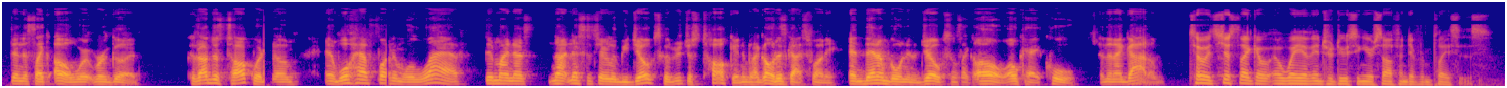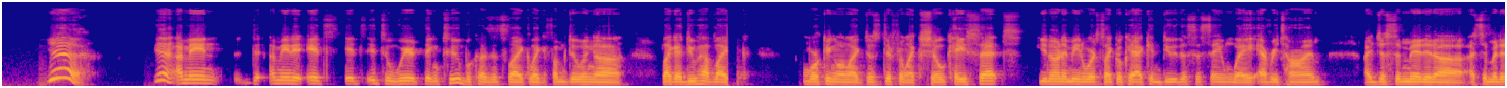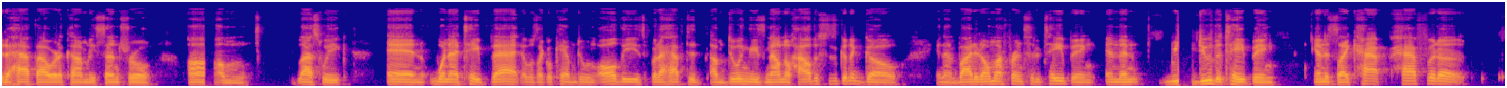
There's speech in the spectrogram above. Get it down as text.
then it's like, oh, we're we're good, because I'll just talk with them and we'll have fun and we'll laugh. There might not not necessarily be jokes because we're just talking and be like, oh, this guy's funny, and then I'm going into jokes and it's like, oh, okay, cool, and then I got them. So it's just like a, a way of introducing yourself in different places. Yeah, yeah. I mean, I mean, it, it's it's it's a weird thing too because it's like like if I'm doing a like I do have like working on like just different like showcase sets. You know what I mean? Where it's like okay, I can do this the same way every time. I just submitted a I submitted a half hour to Comedy Central um last week. And when I taped that, it was like, okay, I'm doing all these, but I have to, I'm doing these and I know how this is gonna go. And I invited all my friends to the taping, and then we do the taping, and it's like half half of the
